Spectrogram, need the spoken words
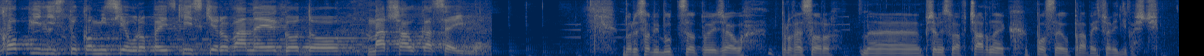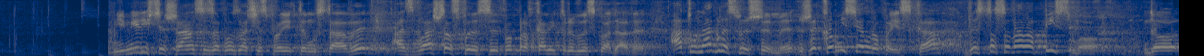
kopii listu Komisji Europejskiej skierowanego do marszałka Sejmu. Borysowi Budce odpowiedział profesor e, Przemysław Czarnek, poseł Prawa i Sprawiedliwości. Nie mieliście szansy zapoznać się z projektem ustawy, a zwłaszcza z, z poprawkami, które były składane. A tu nagle słyszymy, że Komisja Europejska wystosowała pismo do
